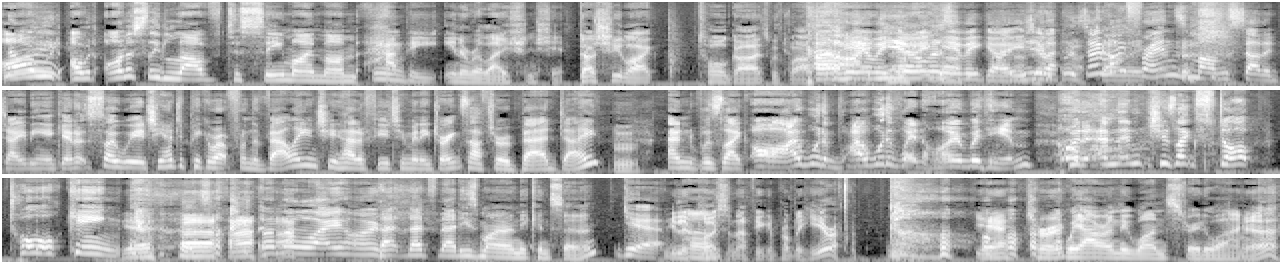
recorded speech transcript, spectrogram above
I would I would honestly love to see my mum mm. happy in a relationship. Does she like tall guys with glasses? Oh, here we go. Here we go. You do it So my friend's mum started dating again. It's so weird. She had to pick her up from the valley, and she'd had a few too many drinks after a bad date, mm. and was like, "Oh, I would have, I would have went home with him." But and then she's like, "Stop talking." Yeah. It's like on the way home. That that that is my only concern. yeah. You live Um, close enough, you could probably hear it. Yeah, true. We are only one street away. Yeah.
